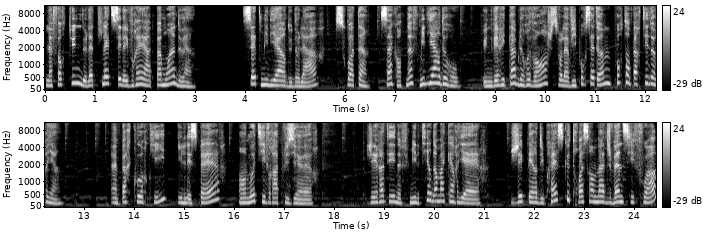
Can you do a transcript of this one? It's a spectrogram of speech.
La fortune de l'athlète s'élèverait à pas moins de 1. 7 milliards de dollars, soit 1, 59 milliards d'euros. Une véritable revanche sur la vie pour cet homme pourtant parti de rien. Un parcours qui, il l'espère, en motivera plusieurs. J'ai raté 9000 tirs dans ma carrière. J'ai perdu presque 300 matchs 26 fois,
